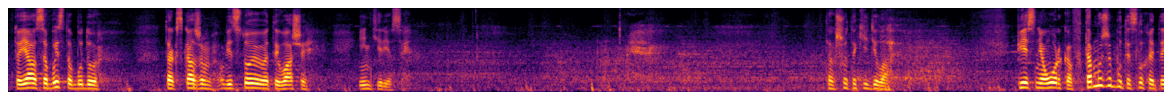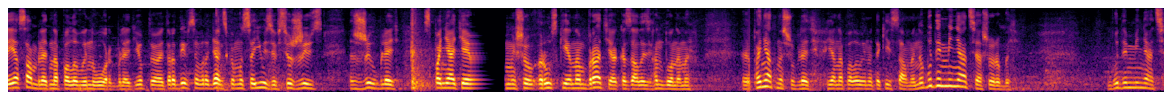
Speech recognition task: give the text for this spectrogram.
то я особисто буду, так скажем, відстоювати ваші інтереси. Так що такі діла. Пісня орків. Та може бути, слухайте, я сам, блядь, наполовину орк, блядь, мать, родився в Радянському Союзі, всю жизнь жив, блядь, з поняттями, що русські нам браті оказались гандонами. Е, Понятно, що, блядь, я наполовину такий самий. Ну будемо мінятися, а що робити? Будемо мінятися.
